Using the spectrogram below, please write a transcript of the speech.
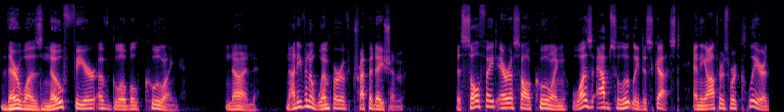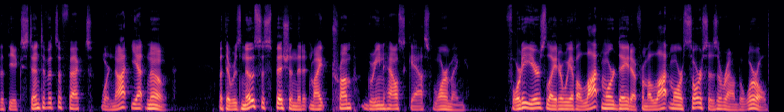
There was no fear of global cooling. None. Not even a whimper of trepidation. The sulfate aerosol cooling was absolutely discussed, and the authors were clear that the extent of its effects were not yet known. But there was no suspicion that it might trump greenhouse gas warming. Forty years later, we have a lot more data from a lot more sources around the world,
